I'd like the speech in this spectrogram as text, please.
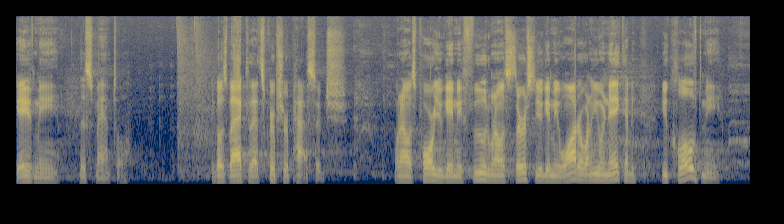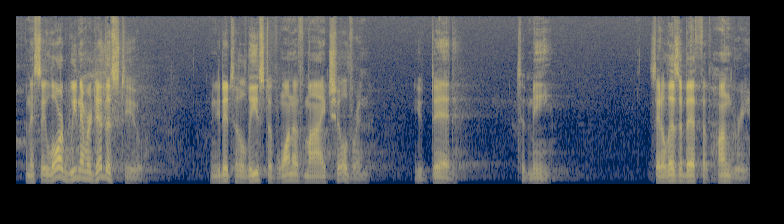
gave me this mantle. It goes back to that scripture passage. When I was poor, you gave me food. When I was thirsty, you gave me water. When you were naked, you clothed me. And they say, Lord, we never did this to you. When you did to the least of one of my children, you did to me. St. Elizabeth of Hungary,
